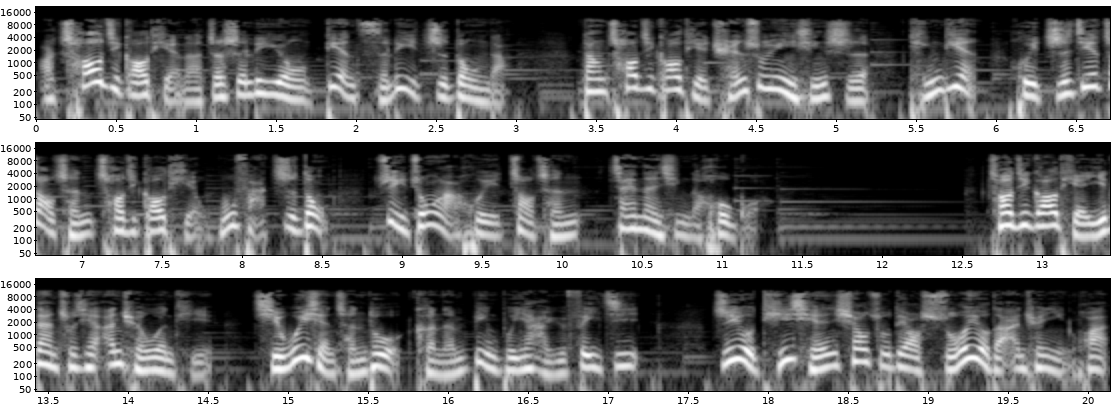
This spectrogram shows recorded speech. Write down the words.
而超级高铁呢，则是利用电磁力制动的。当超级高铁全速运行时，停电会直接造成超级高铁无法制动，最终啊会造成灾难性的后果。超级高铁一旦出现安全问题，其危险程度可能并不亚于飞机。只有提前消除掉所有的安全隐患，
